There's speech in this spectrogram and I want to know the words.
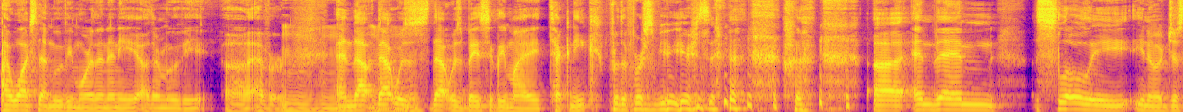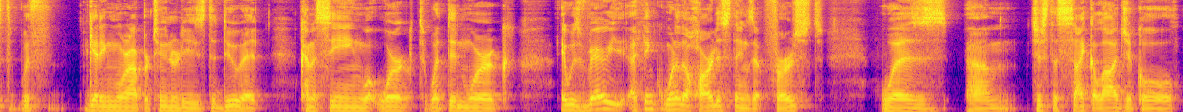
I watched that movie more than any other movie uh, ever, mm-hmm, and that mm-hmm. that was that was basically my technique for the first few years, uh, and then slowly, you know, just with getting more opportunities to do it, kind of seeing what worked, what didn't work, it was very, I think one of the hardest things at first was um, just the psychological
